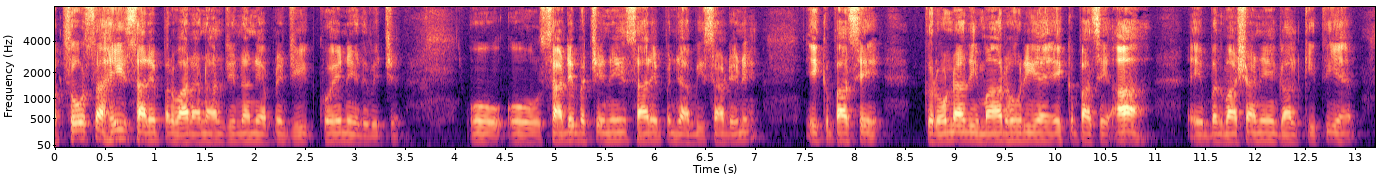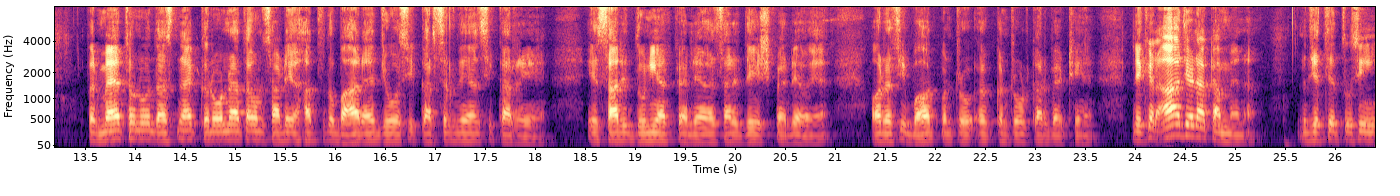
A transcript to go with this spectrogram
ਅਫਸੋਸ ਤਾਂ ਹੈ ਹੀ ਸਾਰੇ ਪਰਿਵਾਰਾਂ ਨਾਲ ਜਿਨ੍ਹਾਂ ਨੇ ਆਪਣੇ ਜੀ ਖੋਏ ਨੇ ਇਹਦੇ ਵਿੱਚ। ਉਹ ਉਹ ਸਾਡੇ ਬੱਚੇ ਨੇ, ਸਾਰੇ ਪੰਜਾਬੀ ਸਾਡੇ ਨੇ। ਇੱਕ ਪਾਸੇ ਕਰੋਨਾ ਦੀ ਮਾਰ ਹੋ ਰਹੀ ਹੈ, ਇੱਕ ਪਾਸੇ ਆ, ਇਹ ਬਦਮਾਸ਼ਾਂ ਨੇ ਇਹ ਗੱਲ ਕੀਤੀ ਹੈ। ਪਰ ਮੈਂ ਤੁਹਾਨੂੰ ਦੱਸਣਾ ਕਰੋਨਾ ਤਾਂ ਹੁਣ ਸਾਡੇ ਹੱਥ ਤੋਂ ਬਾਹਰ ਹੈ, ਜੋ ਅਸੀਂ ਕਰ ਸਕਦੇ ਹਾਂ, ਅਸੀਂ ਕਰ ਰਹੇ ਹਾਂ। ਇਹ ਸਾਰੀ ਦੁਨੀਆ 'ਚ ਫੈਲਿਆ ਹੋਇਆ, ਸਾਰੇ ਦੇਸ਼ ਫੈਲਿਆ ਹੋਇਆ ਹੈ ਔਰ ਅਸੀਂ ਬਹੁਤ ਕੰਟਰੋਲ ਕੰਟਰੋਲ ਕਰ ਬੈਠੇ ਹਾਂ। ਲੇਕਿਨ ਆ ਜਿਹੜਾ ਕੰਮ ਹੈ ਨਾ, ਜਿੱਥੇ ਤੁਸੀਂ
